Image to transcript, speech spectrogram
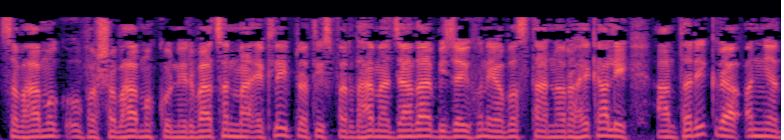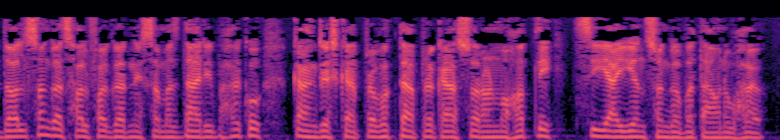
सभामुख उपसभामुखको निर्वाचनमा एक्लै प्रतिस्पर्धामा जाँदा विजयी हुने अवस्था नरहेकाले आन्तरिक र अन्य दलसँग छलफल गर्ने समझदारी भएको कांग्रेसका प्रवक्ता प्रकाश शरण महतले सीआईएनसँग बताउनुभयो।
